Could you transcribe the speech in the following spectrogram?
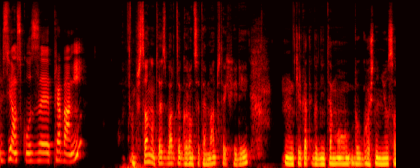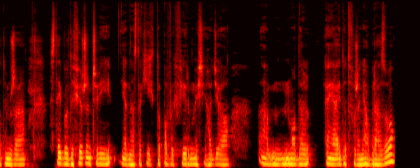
w związku z prawami? Wiesz co, no to jest bardzo gorący temat w tej chwili. Mm, kilka tygodni temu był głośny news o tym, że Stable Diffusion, czyli jedna z takich topowych firm, jeśli chodzi o model AI do tworzenia obrazu,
